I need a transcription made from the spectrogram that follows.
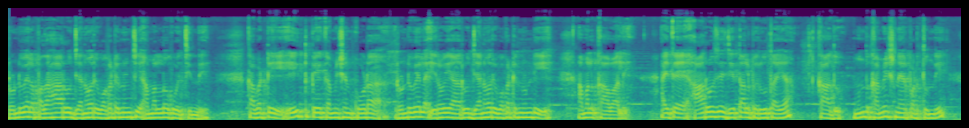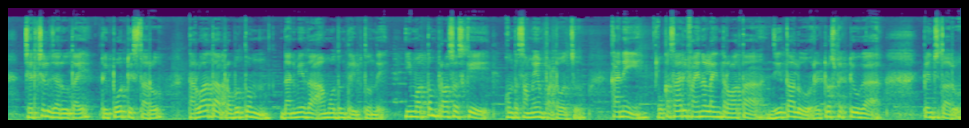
రెండు వేల పదహారు జనవరి ఒకటి నుంచి అమల్లోకి వచ్చింది. కాబట్టి ఎయిత్ పే కమిషన్ కూడా రెండు వేల ఇరవై ఆరు జనవరి ఒకటి నుండి అమలు కావాలి. అయితే ఆ రోజే జీతాలు పెరుగుతాయా? కాదు. ముందు కమిషన్ ఏర్పడుతుంది. చర్చలు జరుగుతాయి రిపోర్ట్ ఇస్తారు. తర్వాత ప్రభుత్వం దాని మీద ఆమోదం తెలుపుతుంది. ఈ మొత్తం ప్రాసెస్కి కొంత సమయం పట్టవచ్చు. కానీ ఒకసారి ఫైనల్ అయిన తర్వాత జీతాలు రెట్రోస్పెక్టివ్గా పెంచుతారు.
